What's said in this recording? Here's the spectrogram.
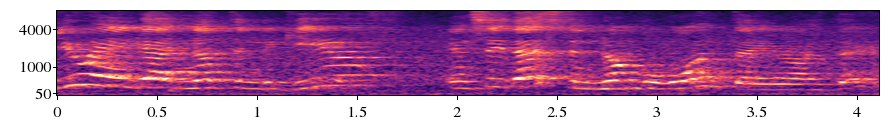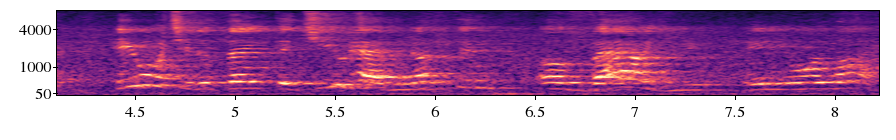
you ain't got nothing to give. And see, that's the number one thing right there. He wants you to think that you have nothing of value in your life.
